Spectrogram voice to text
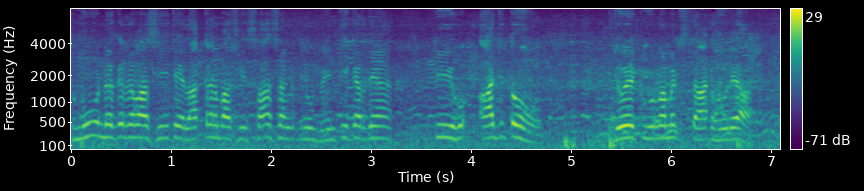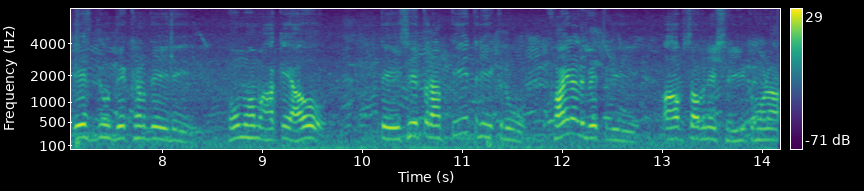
ਸਮੂਹ ਨਗਰ ਨਿਵਾਸੀ ਤੇ ਇਲਾਕਾ ਨਿਵਾਸੀ ਸਾਧ ਸੰਗਤ ਨੂੰ ਬੇਨਤੀ ਕਰਦੇ ਹਾਂ ਕਿ ਅੱਜ ਤੋਂ ਜੋ ਇਹ ਟੂਰਨਾਮੈਂਟ ਸਟਾਰਟ ਹੋ ਰਿਹਾ ਇਸ ਨੂੰ ਦੇਖਣ ਦੇ ਲਈ ਹੁਮ ਹਮ ਆ ਕੇ ਆਓ ਤੇ ਇਸੇ ਤਰ੍ਹਾਂ 30 ਤਰੀਕ ਨੂੰ ਫਾਈਨਲ ਵਿੱਚ ਵੀ ਆਪ ਸਭ ਨੇ ਸ਼ਰੀਕ ਹੋਣਾ।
